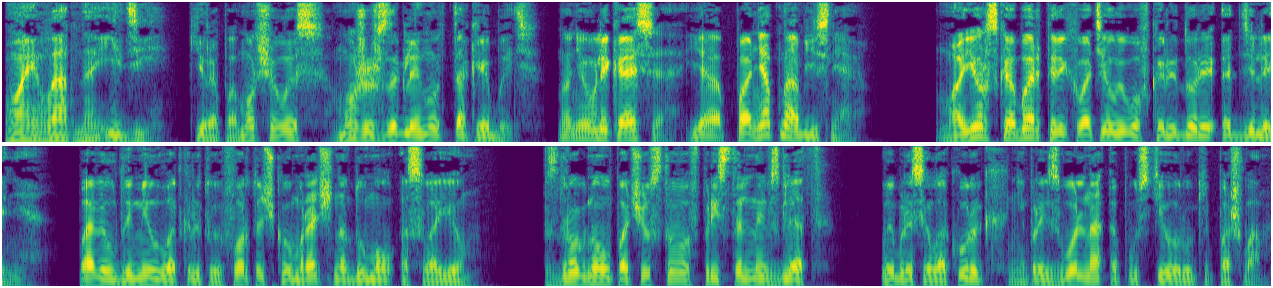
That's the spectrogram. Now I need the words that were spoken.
Ой, ладно, иди. Кира поморщилась. Можешь заглянуть, так и быть. Но не увлекайся, я понятно объясняю. Майор Скобарь перехватил его в коридоре отделения. Павел дымил в открытую форточку, мрачно думал о своем. Вздрогнул, почувствовав пристальный взгляд. Выбросил окурок, непроизвольно опустил руки по швам.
